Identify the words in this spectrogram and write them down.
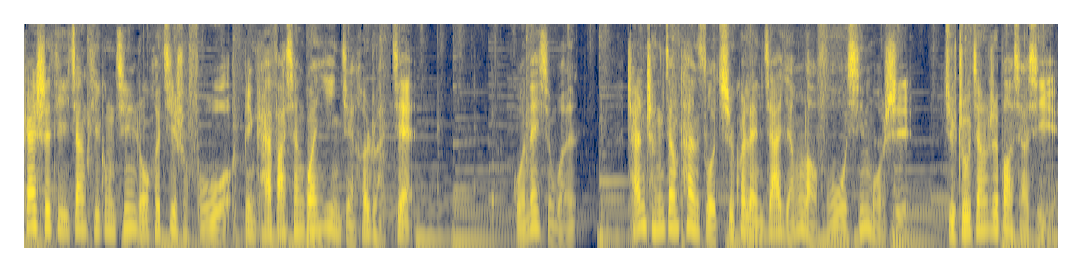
该实体将提供金融和技术服务，并开发相关硬件和软件。国内新闻：禅城将探索区块链加养老服务新模式。据珠江日报消息，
